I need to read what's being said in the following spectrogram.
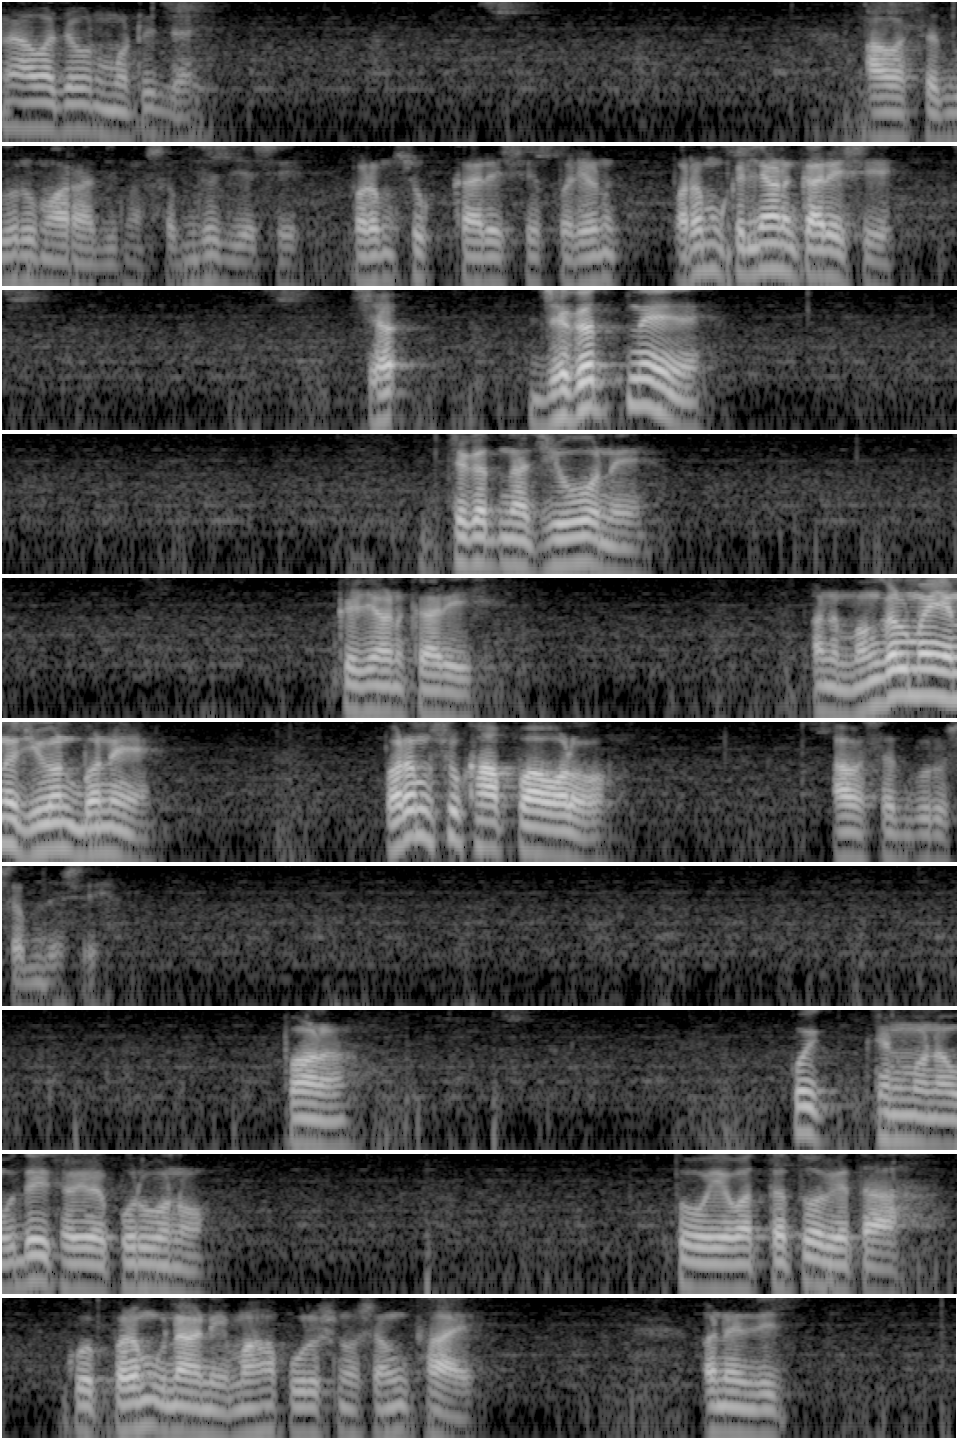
એને આવવા જવાનું મટી જાય. આવા સદગુરુ મહારાજનો શબ્દ જે છે, પરમ સુખકારી છે પર્યણ પરમ કલ્યાણકારી છે. જગતને જગતના જીવોને કલ્યાણકારી અને મંગલમય એનું જીવન બને, પરમ સુખ આપવાવાળો આવા સદગુરુ શબ્દ છે. પણ કોઈક જન્મનો ઉદય થયો હોય પૂર્વનો, તો એવા તત્વવેતા કોઈ પરમ જ્ઞાની મહાપુરુષનો સંગ થાય અને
